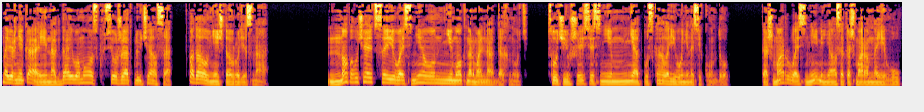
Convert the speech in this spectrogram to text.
Наверняка иногда его мозг все же отключался, впадал в нечто вроде сна. Но, получается, и во сне он не мог нормально отдохнуть. Случившееся с ним не отпускало его ни на секунду. Кошмар во сне менялся кошмаром наяву,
